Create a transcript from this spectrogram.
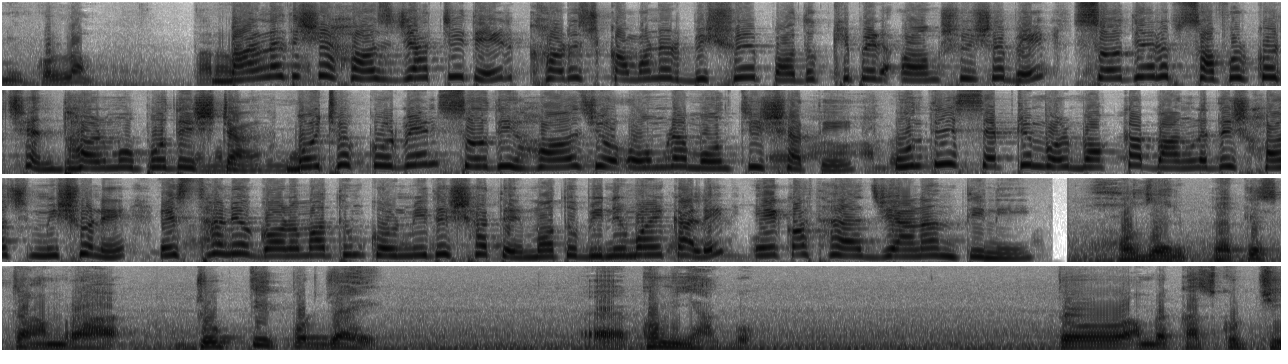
নিয়োগ করলাম। বাংলাদেশে হজ যাত্রীদের খরচ কমানোর বিষয়ে পদক্ষেপের অংশ হিসেবে সৌদি আরব সফর করছেন ধর্ম উপদেষ্টা। বৈঠক করবেন সৌদি হজ ও ওমরা মন্ত্রীর সাথে। উনত্রিশ সেপ্টেম্বর মক্কা বাংলাদেশ হজ মিশনে স্থানীয় গণমাধ্যম কর্মীদের সাথে মত বিনিময়কালে কথা জানান তিনি। হজের প্যাকেজটা আমরা যৌক্তিক পর্যায়ে কমিয়ে আনব। তো আমরা কাজ করছি।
